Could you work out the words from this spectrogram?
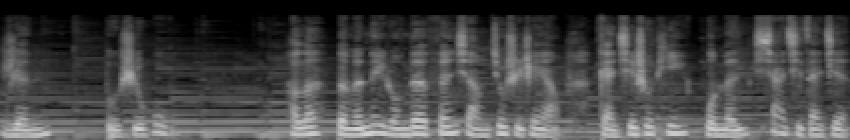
人，不是物。好了，本文内容的分享就是这样，感谢收听，我们下期再见。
